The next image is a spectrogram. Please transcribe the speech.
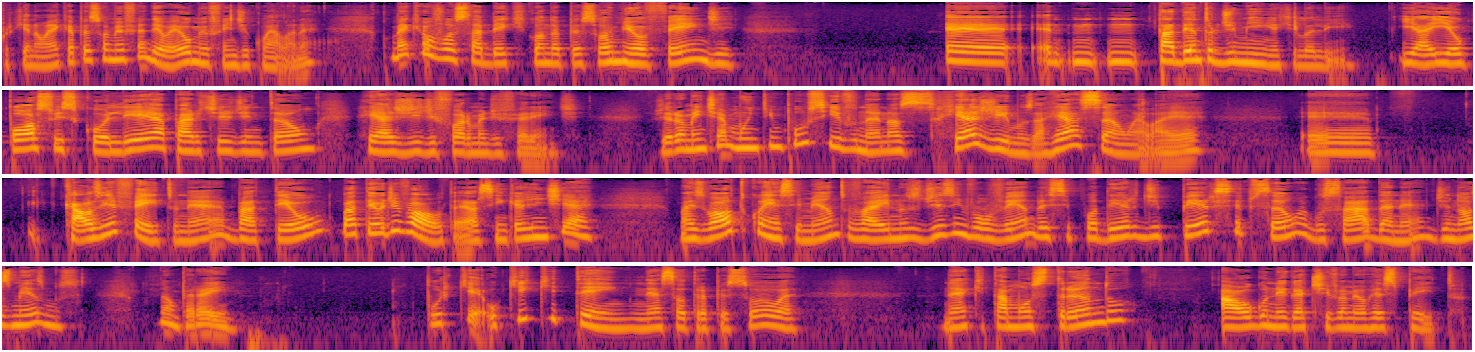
porque não é que a pessoa me ofendeu, eu me ofendi com ela, né? Como é que eu vou saber que quando a pessoa me ofende, é, é, tá dentro de mim aquilo ali? E aí eu posso escolher a partir de então reagir de forma diferente. Geralmente é muito impulsivo, né? Nós reagimos, a reação ela é, é causa e efeito, né? Bateu, bateu de volta, é assim que a gente é. Mas o autoconhecimento vai nos desenvolvendo esse poder de percepção aguçada, né, de nós mesmos. Não, peraí. Por quê? O que que tem nessa outra pessoa, né, que está mostrando algo negativo a meu respeito?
